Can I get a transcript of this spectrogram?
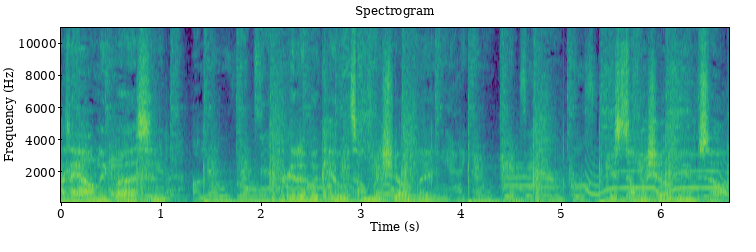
are the only person? Who could ever kill Thomas Shelby. Is Thomas Shelby himself.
